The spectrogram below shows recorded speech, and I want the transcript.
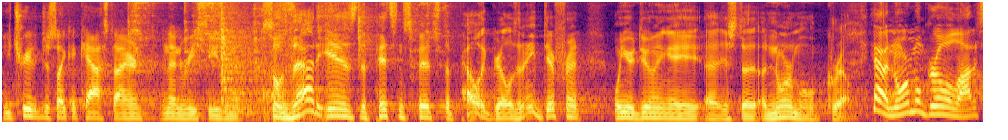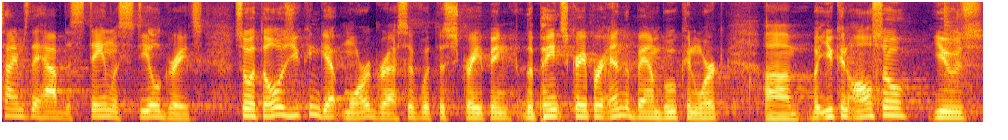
you treat it just like a cast iron and then reseason it. So that is the Pitts and Spitts, the pellet grill. Is it any different when you're doing a uh, just a, a normal grill? Yeah, a normal grill, a lot of times they have the stainless steel grates. So with those, you can get more aggressive with the scraping. The paint scraper and the bamboo can work, um, but you can also use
